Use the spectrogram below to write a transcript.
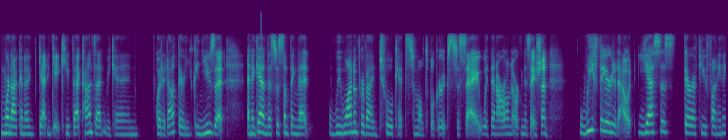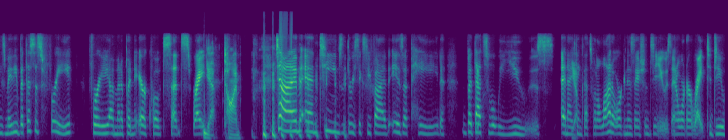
we're not going to get and gatekeep that content. We can put it out there. You can use it. And again, this was something that we want to provide toolkits to multiple groups to say within our own organization. We figured it out. Yes, is there are a few funny things maybe, but this is free. Free, I'm going to put in air quotes sense, right? Yeah, time. time and Teams 365 is a paid, but that's what we use. And I think that's what a lot of organizations use in order, right, to do.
